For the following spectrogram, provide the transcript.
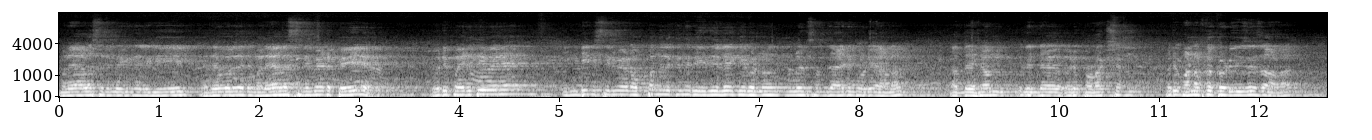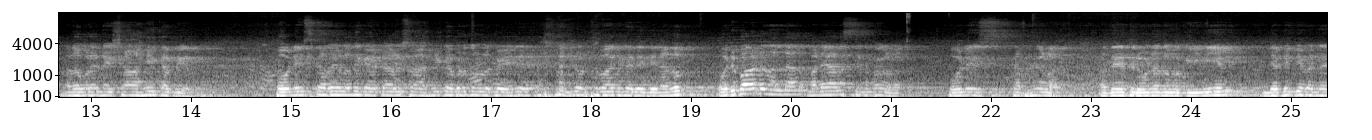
മലയാള സിനിമയ്ക്ക് നൽകുകയും അതേപോലെ തന്നെ മലയാള സിനിമയുടെ പേര് ഒരു പരിധിവരെ ഇന്ത്യൻ സിനിമയുടെ ഒപ്പം നിൽക്കുന്ന രീതിയിലേക്ക് കൊണ്ടുവന്നിട്ടുള്ള ഒരു സംവിധാനം കൂടിയാണ് അദ്ദേഹം. ഇതിന്റെ ഒരു പ്രൊഡക്ഷൻ ഒരു വൺ ഓഫ് ദ പ്രൊഡ്യൂസേഴ്സാണ് അതുപോലെ തന്നെ ഷാഹി കബീർ. പോലീസ് കഥകളെന്ന് കേട്ടാൽ ഷാഹി കബീർ എന്നുള്ള പേര് അന്വർത്ഥമാക്കുന്ന രീതിയിൽ. അതും ഒരുപാട് നല്ല മലയാള സിനിമകൾ പോലീസ് കഥകൾ അദ്ദേഹത്തിലൂടെ നമുക്ക് ഇനിയും ലഭിക്കുമെന്ന്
